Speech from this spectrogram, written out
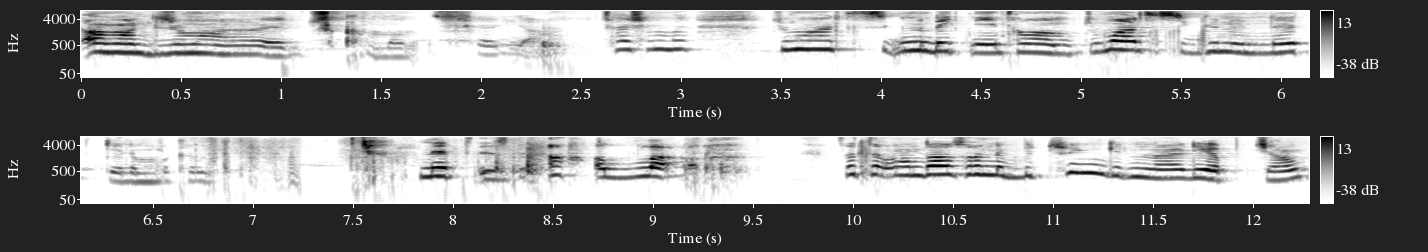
ama cuma çıkamam dışarıya. Çarşamba, cumartesi günü bekleyin tamam? Cumartesi günü net gelin bakın. Net izle. Ah, Allah. Zaten ondan sonra bütün günler yapacağım.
